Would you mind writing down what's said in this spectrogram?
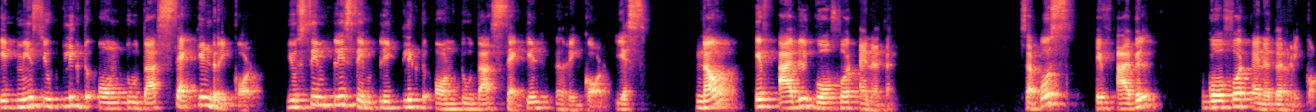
It means you clicked onto the second record. You simply, simply clicked onto the second record. Yes. Now, if I will go for another. Suppose if I will go for another record.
